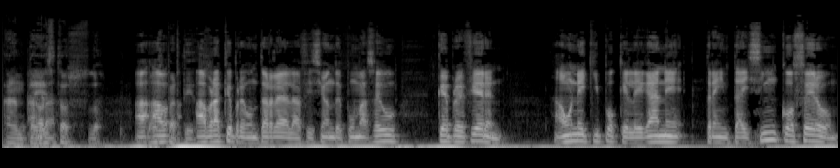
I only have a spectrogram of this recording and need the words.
ante Ahora, estos dos, a- dos a- partidos. Habrá que preguntarle a la afición de Pumas EU qué prefieren. A un equipo que le gane 35-0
